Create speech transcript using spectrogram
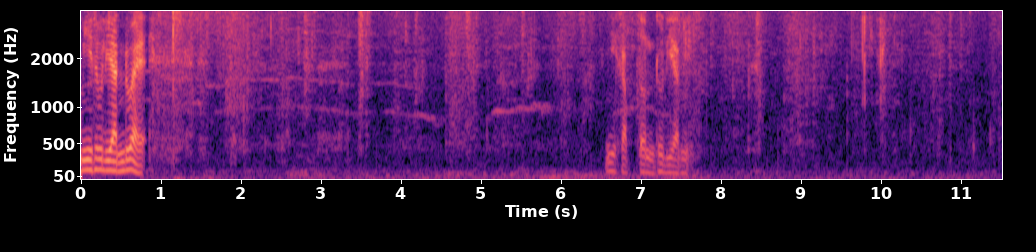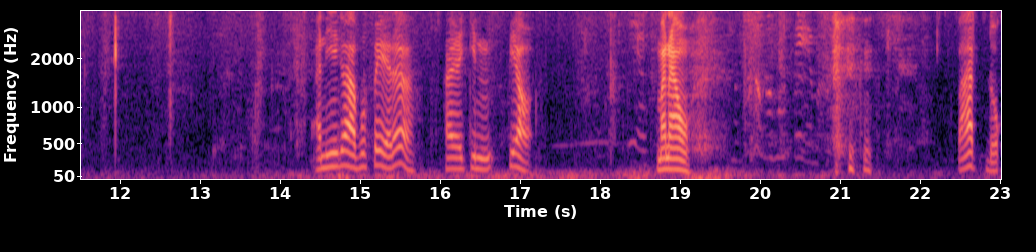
มีทุเรียนด้วยนี่ครับต้นทุเรียน อันนี้ก็บุฟเฟ่เด้อใครกินเปรี้ยวมะนาวปาดดก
